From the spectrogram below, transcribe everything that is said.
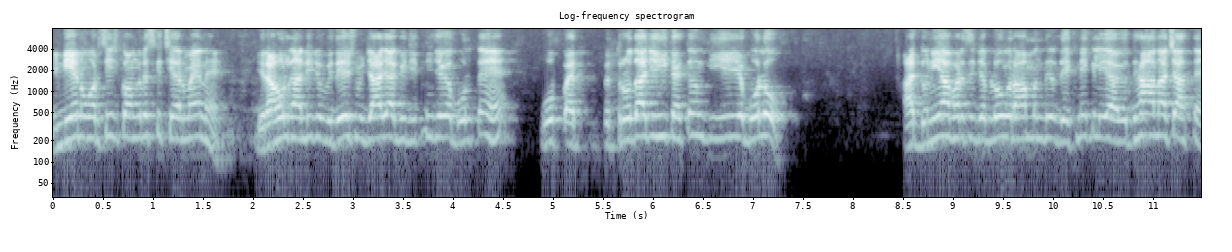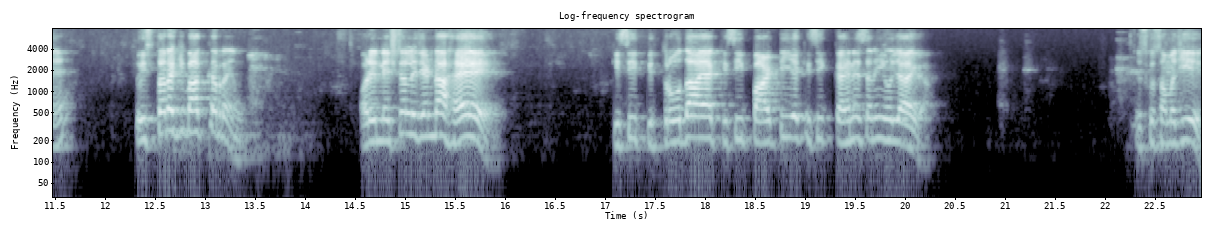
इंडियन ओवरसीज कांग्रेस के चेयरमैन है। ये राहुल गांधी जो विदेश में जा जाके जितनी जगह बोलते हैं, वो पित्रोदा जी ही कहते हैं कि ये ये बोलो। आज दुनिया भर से जब लोग राम मंदिर देखने के लिए अयोध्या आना चाहते हैं तो इस तरह की बात कर रहे हैं और ये नेशनल एजेंडा है, किसी पित्रोदा या किसी पार्टी या किसी कहने से नहीं हो जाएगा। इसको समझिए।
